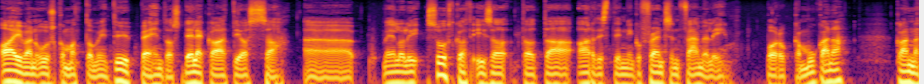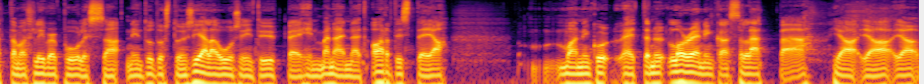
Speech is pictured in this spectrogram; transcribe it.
aivan uskomattomiin tyyppeihin tuossa delegaatiossa. Äh, meillä oli suht koht iso tota, artistin niin Friends and Family porukka mukana kannattamassa Liverpoolissa, niin tutustuin siellä uusiin tyyppeihin. Mä näin näitä artisteja, mä oon niinku heittänyt Lorenin kanssa läppää ja, ja, ja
